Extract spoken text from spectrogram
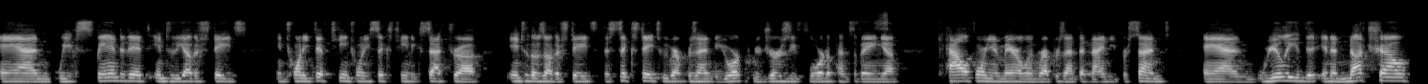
And we expanded it into the other states in 2015, 2016, et cetera into those other states. The six states we represent New York, New Jersey, Florida, Pennsylvania, California, and Maryland represent the 90%. And really, the, in a nutshell,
